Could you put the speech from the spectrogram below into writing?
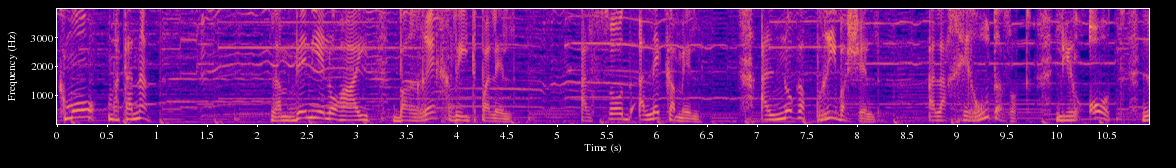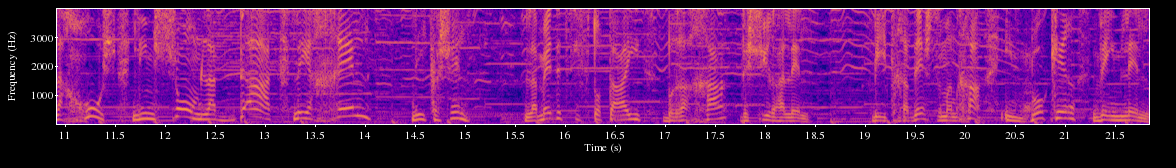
כמו מתנה. למדני אלוהי ברך והתפלל, על סוד עלה קמל, על נוגה פרי בשל, על החירות הזאת, לראות, לחוש, לנשום, לדעת, לייחל, להיכשל. למד את שפתותיי ברכה ושיר הלל. בהתחדש זמנך עם בוקר ועם ליל.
